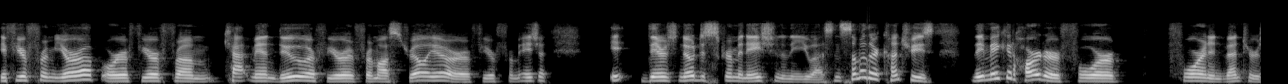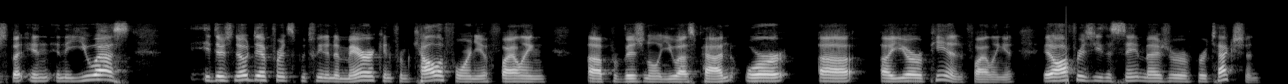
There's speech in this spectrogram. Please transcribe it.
if you're from Europe or if you're from Kathmandu or if you're from Australia or if you're from Asia, it, there's no discrimination in the US. In some other countries, they make it harder for foreign inventors, but in, in the US, it, there's no difference between an American from California filing a provisional US patent or uh, a European filing it. It offers you the same measure of protection.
